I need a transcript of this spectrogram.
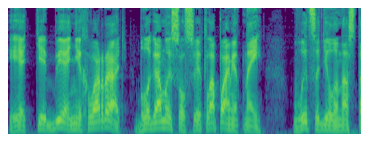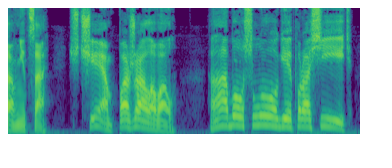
«И тебе не хворать, благомысл светлопамятный!» — выцедила наставница. «С чем пожаловал?» «Об услуге просить!» —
